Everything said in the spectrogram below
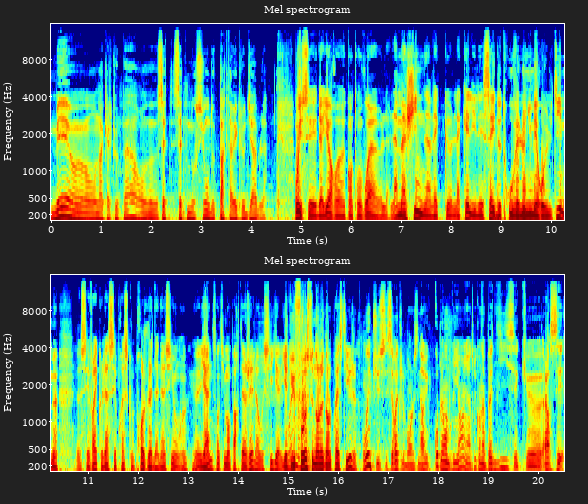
mais euh, on a quelque part euh, cette, cette, notion de pacte avec le diable. Oui, c'est d'ailleurs euh, quand on voit la, machine avec laquelle il essaye de trouver le numéro ultime, c'est vrai que là c'est presque proche de la damnation. Hein. Mm. Yann, sentiment partagé là aussi, il y a, y a oui, du Faust dans le dans le prestige? Oui, puis c'est vrai que le, bon, le scénario est complètement brillant. Il y a un truc qu'on n'a pas dit, c'est que alors c'est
